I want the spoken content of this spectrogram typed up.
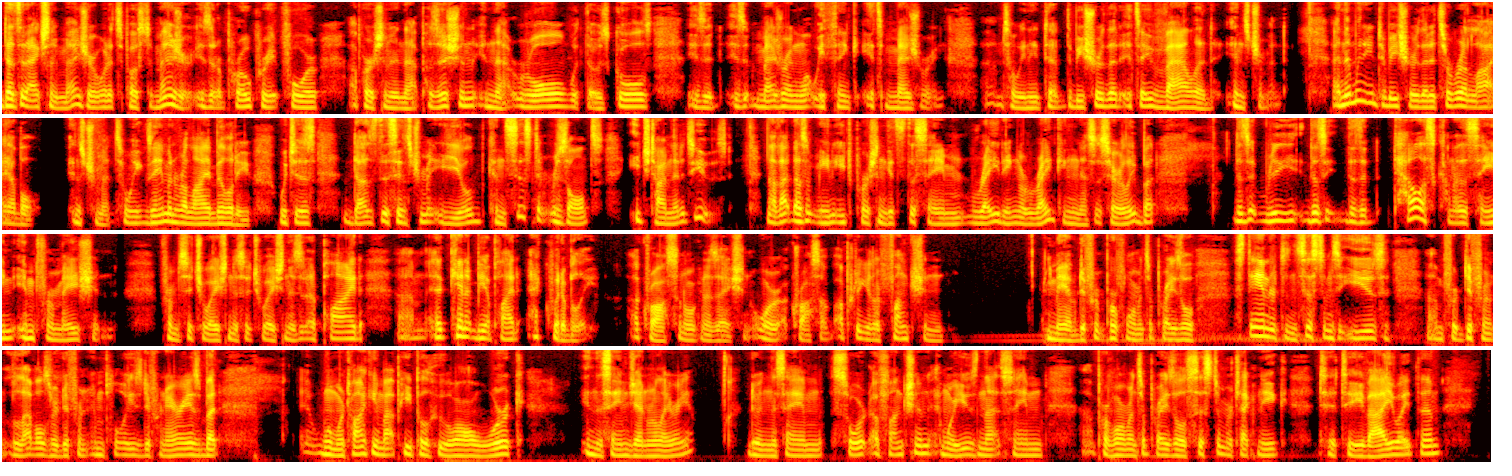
does it actually measure what it's supposed to measure? Is it appropriate for a person in that position, in that role with those goals? Is it, is it measuring what we think it's measuring? Um, so we need to, to be sure that it's a valid instrument. And then we need to be sure that it's a reliable instrument. So we examine reliability, which is, does this instrument yield consistent results each time that it's used? Now that doesn't mean each person gets the same rating or ranking necessarily, but does it really, does it, does it tell us kind of the same information from situation to situation? Is it applied, um, can it be applied equitably across an organization or across a, a particular function you may have different performance appraisal standards and systems that you use um, for different levels or different employees, different areas. But when we're talking about people who all work in the same general area, doing the same sort of function, and we're using that same uh, performance appraisal system or technique to, to evaluate them,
